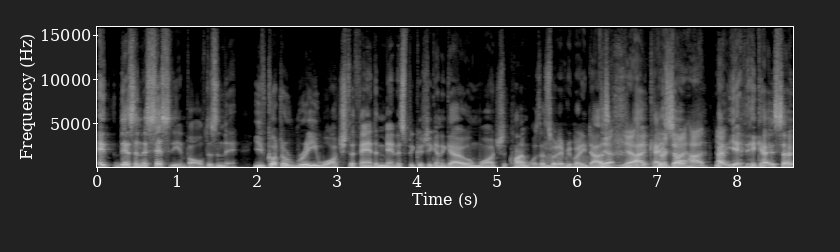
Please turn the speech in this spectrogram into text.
it, there's a necessity involved, isn't there? You've got to re-watch the Phantom Menace because you're going to go and watch the Clone Wars. That's what everybody does. Yeah, yeah. Okay, You're a so diehard. uh, yeah, there you go. So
